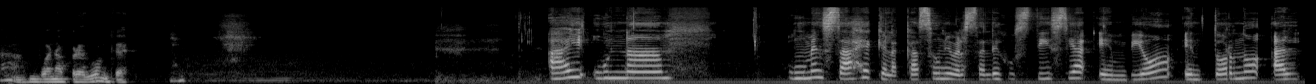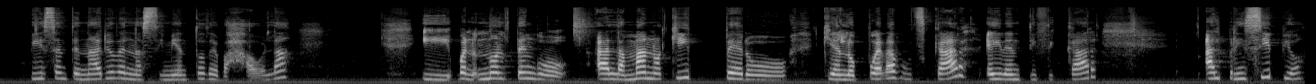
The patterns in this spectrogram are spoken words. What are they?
Ah, buena pregunta. Hay una un mensaje que la Casa Universal de Justicia envió en torno al bicentenario del nacimiento de Bajaola. Y bueno, no lo tengo a la mano aquí, pero quien lo pueda buscar e identificar, al principio,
